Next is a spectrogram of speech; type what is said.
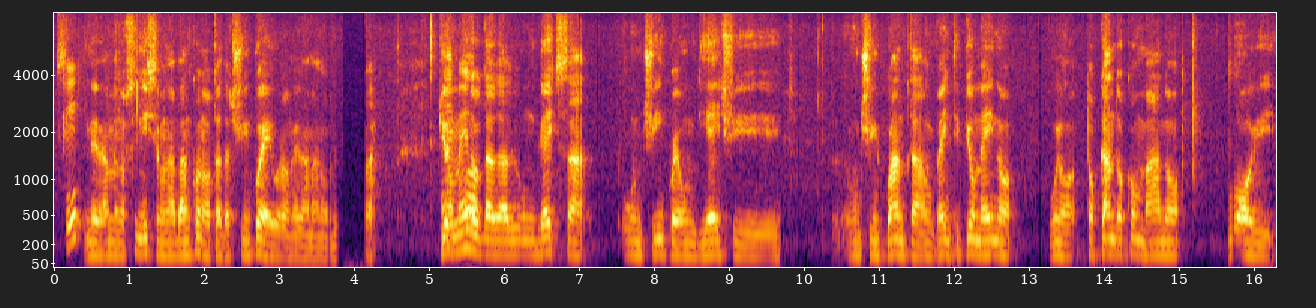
sì. nella mano sinistra una banconota da 5 euro nella mano destra. Più ecco. o meno dalla lunghezza un 5, un 10, un 50, un 20 più o meno, uno toccando con mano puoi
